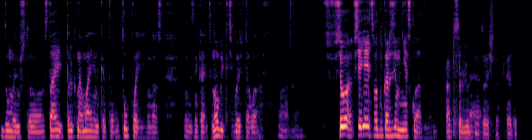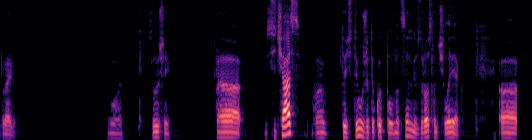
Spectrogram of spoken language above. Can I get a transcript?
думаем, что ставить только на майнинг это тупо, и у нас возникает новые категории товаров. Все, все яйца в одну корзину не складываем. Абсолютно точно, это правильно. Вот. Слушай, а, сейчас, а, то есть ты уже такой полноценный взрослый человек. А,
